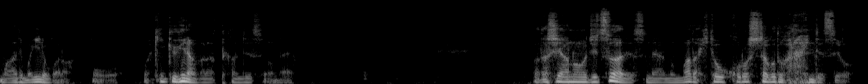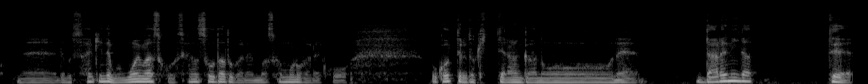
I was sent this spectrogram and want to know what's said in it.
まあでもいいのかな。まあ、緊急避難かなって感じですよね。私、あの、実はですね、あの、まだ人を殺したことがないんですよ。ね、でも最近でも思います、こう、戦争だとかね、まあそういうものがね、こう、起こってる時ってなんかあの、ね、誰にだって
